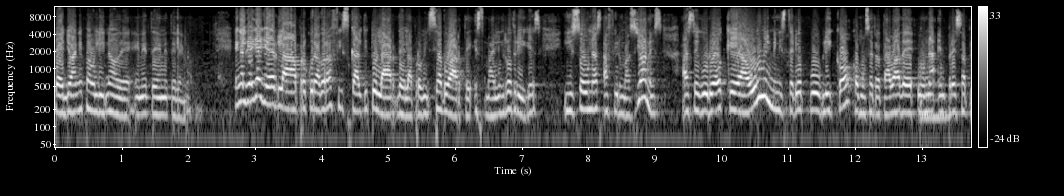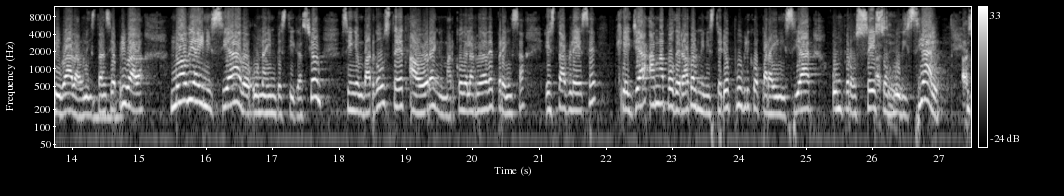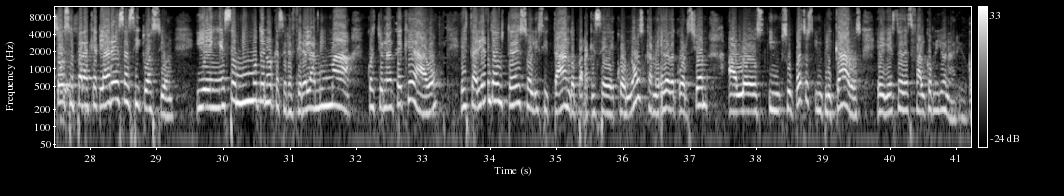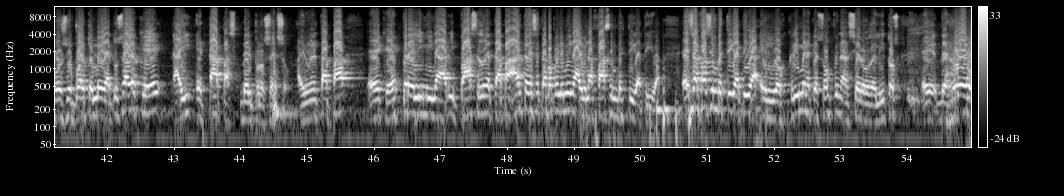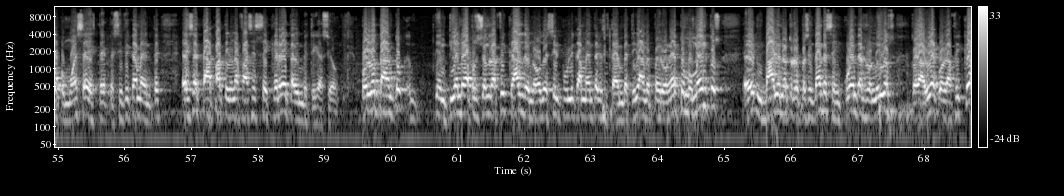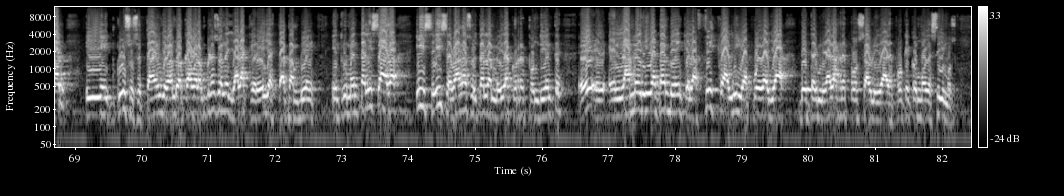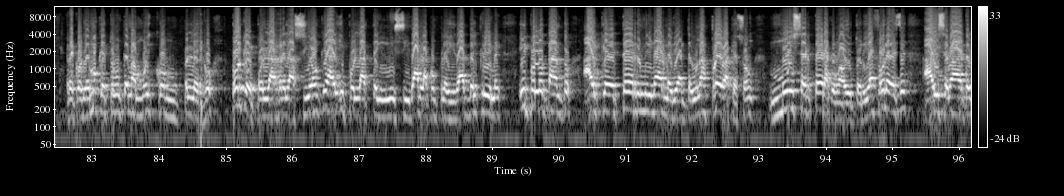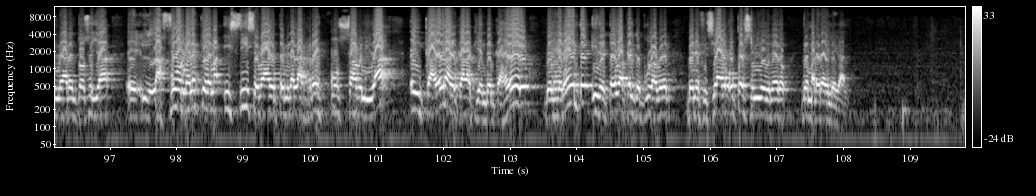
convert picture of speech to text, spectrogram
Joanny Paulino de NTN Telenor. En el día de ayer, la Procuradora Fiscal titular de la provincia de Duarte, Smiley Rodríguez, hizo unas afirmaciones. Aseguró que aún el Ministerio Público, como se trataba de una empresa privada, una instancia privada, no había iniciado una investigación. Sin embargo, usted ahora, en el marco de la rueda de prensa, establece que ya han apoderado al Ministerio Público para iniciar un proceso judicial. Así Entonces, es. para que aclare esa situación y en ese mismo tenor que se refiere a la misma cuestionante que hago, estarían ya ustedes solicitando para que se conozca medida de coerción a los supuestos implicados en este desfalco millonario. Por supuesto, mira, tú sabes que hay etapas del proceso. Hay una etapa eh, que es preliminar y pasa de una etapa, antes de esa etapa preliminar hay una fase investigativa. Esa fase investigativa en los crímenes que son financieros o delitos eh, de robo como es este específicamente, esa etapa tiene una fase secreta de investigación. Por lo tanto, entiendo la posición de la fiscal de no decir públicamente que se está investigando, pero en estos momentos eh, varios de nuestros representantes se encuentran reunidos todavía con la fiscal e incluso se están llevando a cabo las conversaciones, ya la querella está también instrumentalizada y sí, se van a soltar las medidas correspondientes eh, en, en la medida también que la fiscalía pueda ya determinar las responsabilidades, porque como decimos, Recordemos que esto es un tema muy complejo. ¿Por qué? Por la relación que hay y por la tecnicidad, la complejidad del crimen. Y por lo tanto hay que determinar mediante unas pruebas que son muy certeras con auditoría forense. Ahí se va a determinar entonces ya eh, la forma, el esquema y sí se va a determinar la responsabilidad en cadena de cada quien, del cajero, del gerente y de todo aquel que pudo haber beneficiado o percibido dinero de manera ilegal.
